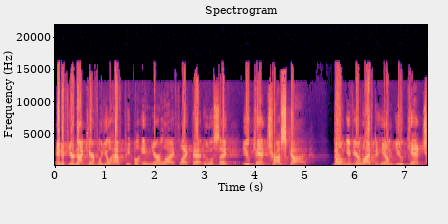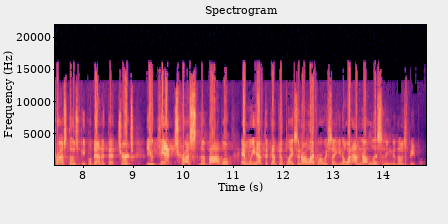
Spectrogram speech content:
And if you're not careful, you'll have people in your life like that who will say, You can't trust God. Don't give your life to Him. You can't trust those people down at that church. You can't trust the Bible. And we have to come to a place in our life where we say, You know what? I'm not listening to those people.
